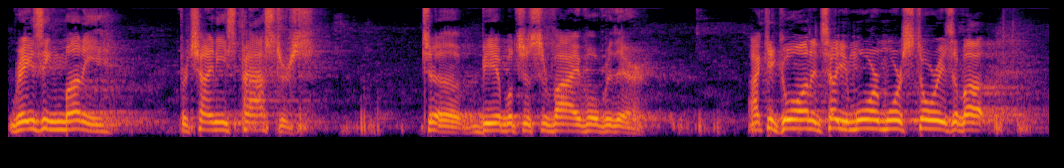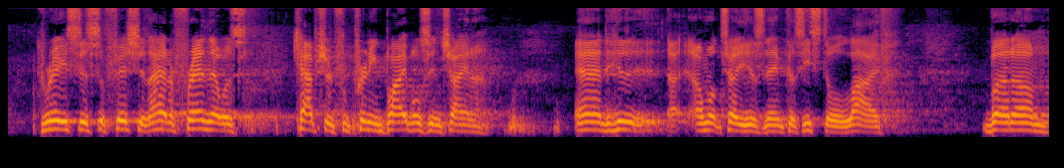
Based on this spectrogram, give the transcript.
raising money for Chinese pastors to be able to survive over there. I could go on and tell you more and more stories about grace is sufficient. I had a friend that was captured for printing Bibles in China. And his, I won't tell you his name because he's still alive. But um,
